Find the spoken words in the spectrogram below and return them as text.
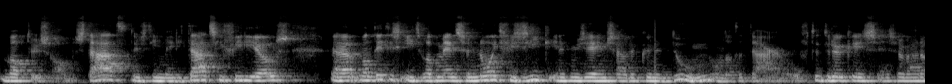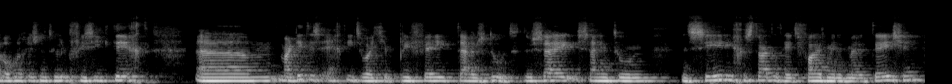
wat dus al bestaat, dus die meditatievideo's. Uh, want dit is iets wat mensen nooit fysiek in het museum zouden kunnen doen, omdat het daar of te druk is en ze waren ook nog eens natuurlijk fysiek dicht. Ehm, maar dit is echt iets wat je privé thuis doet. Dus zij zijn toen een serie gestart, dat heet 5 Minute Meditation.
